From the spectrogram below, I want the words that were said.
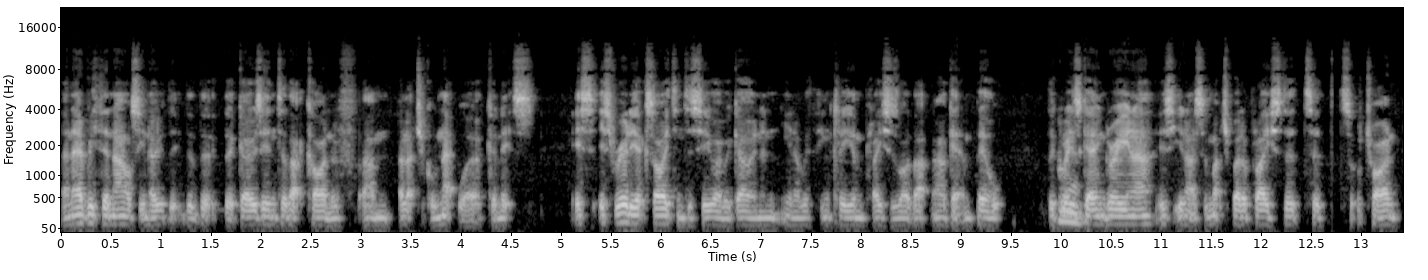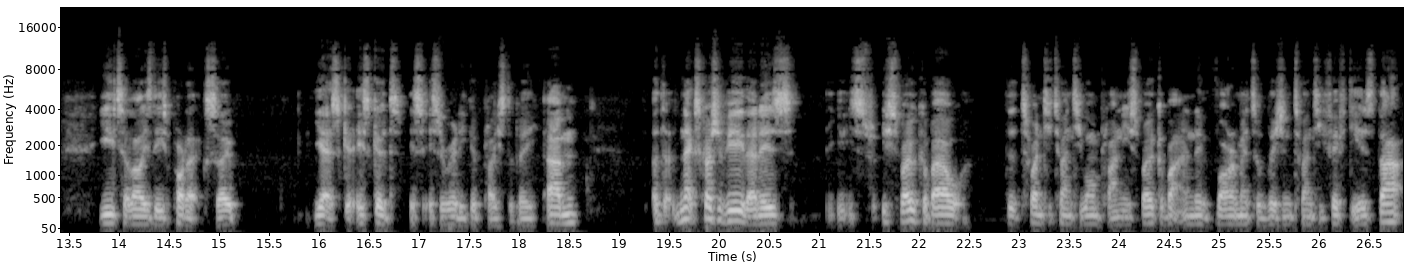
and everything else, you know, that, that, that goes into that kind of um, electrical network. And it's it's it's really exciting to see where we're going. And you know, with Hinkley and places like that now getting built, the grid's yeah. getting greener. Is you know, it's a much better place to to sort of try and utilize these products. So yeah, it's good. It's good. It's it's a really good place to be. Um, the next question for you then is you, spoke about the 2021 plan. You spoke about an environmental vision 2050. Is that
